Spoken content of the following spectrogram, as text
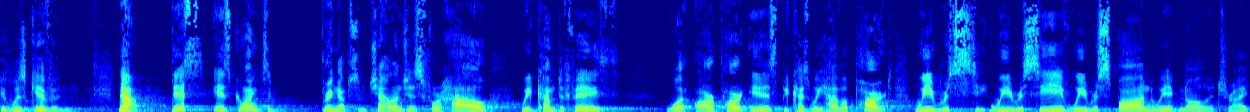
It was given. Now, this is going to bring up some challenges for how we come to faith what our part is because we have a part. We receive, we receive, we respond, we acknowledge, right?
